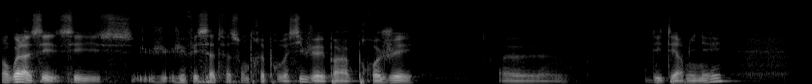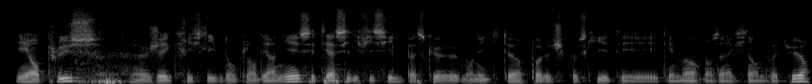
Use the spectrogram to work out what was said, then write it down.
Donc voilà, j'ai fait ça de façon très progressive. Je n'avais pas un projet déterminé. Et en plus, euh, j'ai écrit ce livre donc l'an dernier. C'était assez difficile parce que mon éditeur Paul Tchaikovsky était, mort dans un accident de voiture.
